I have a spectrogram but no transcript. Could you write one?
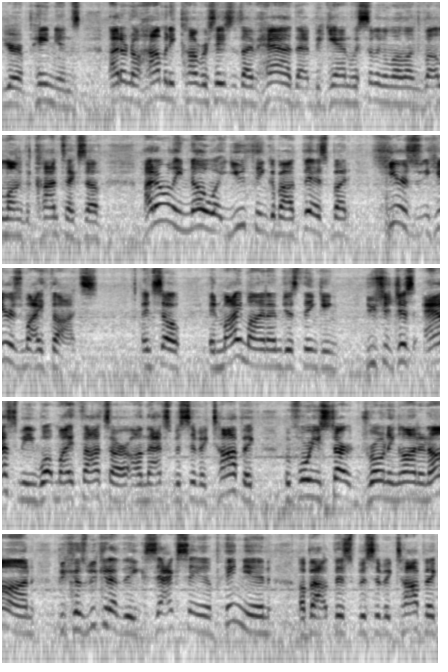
your opinions. I don't know how many conversations I've had that began with something along along the context of I don't really know what you think about this, but here's here's my thoughts. And so, in my mind, I'm just thinking you should just ask me what my thoughts are on that specific topic before you start droning on and on because we could have the exact same opinion about this specific topic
